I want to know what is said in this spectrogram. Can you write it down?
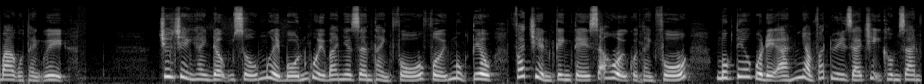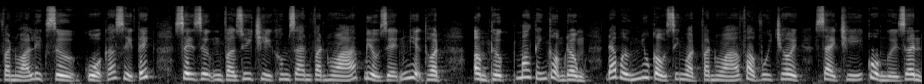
03 của Thành ủy. Chương trình hành động số 14 của Ủy ban nhân dân thành phố với mục tiêu phát triển kinh tế xã hội của thành phố. Mục tiêu của đề án nhằm phát huy giá trị không gian văn hóa lịch sử của các di tích, xây dựng và duy trì không gian văn hóa, biểu diễn nghệ thuật, ẩm thực mang tính cộng đồng, đáp ứng nhu cầu sinh hoạt văn hóa và vui chơi, giải trí của người dân,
